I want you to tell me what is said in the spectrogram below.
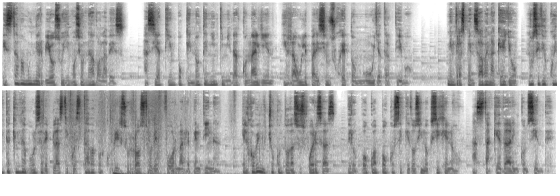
Estaba muy nervioso y emocionado a la vez. Hacía tiempo que no tenía intimidad con alguien y Raúl le parecía un sujeto muy atractivo. Mientras pensaba en aquello, no se dio cuenta que una bolsa de plástico estaba por cubrir su rostro de forma repentina. El joven luchó con todas sus fuerzas, pero poco a poco se quedó sin oxígeno hasta quedar inconsciente.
